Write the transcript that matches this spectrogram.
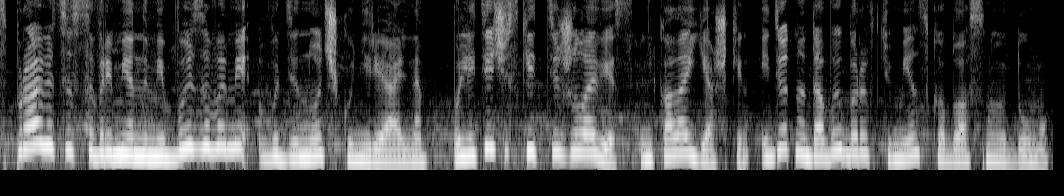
Справиться с современными вызовами в одиночку нереально. Политический тяжеловес Николай Яшкин идет на довыборы в Тюменскую областную думу.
